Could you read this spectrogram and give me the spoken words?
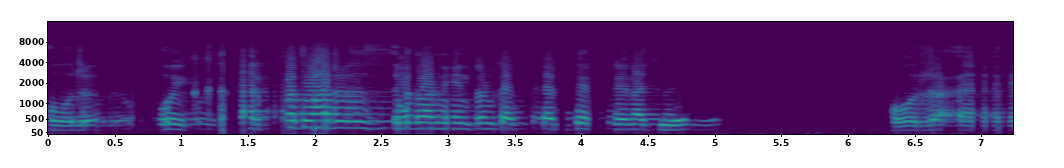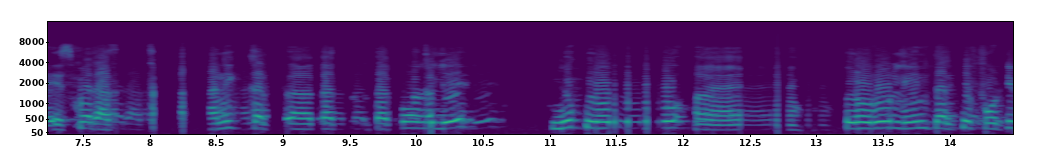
और वो एक खरपतवार खरपतवार नियंत्रण कर, करते रहना चाहिए। और इसमें रासायनिक कर- खरपतवार के लिए अ, क्लोरोलिन करके फोर्टी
